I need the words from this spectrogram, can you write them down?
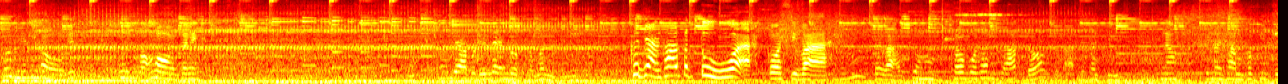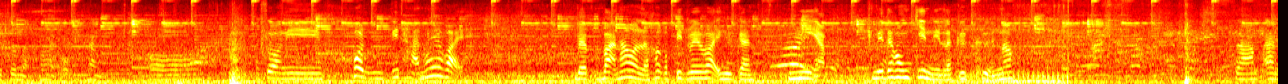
ต้นนี้หนูดิอืมหมอหองตัวนี้มันยาบริแรงรถของมันคืออย่างทอดประตูอะกอสิว่าตลาดช่วงเขาโบราณจัดดอกตลาดที่เขากินเนาะที่นายทำเขาพิจารณาให้ออกทางอ๋อช่วงนี้คนปิดฐานไม่ไหวแบบบ้านเฮาแหละเขาก็ปิดไว้ไหวคือกันเงียบมีแต่ห้องกินนี่แหละคือขืนเนาะ สามอัน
